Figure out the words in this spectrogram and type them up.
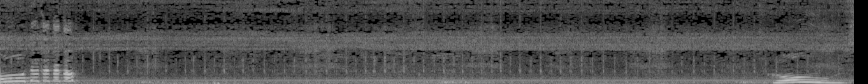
Oh, no, no, no, no! Ghost.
